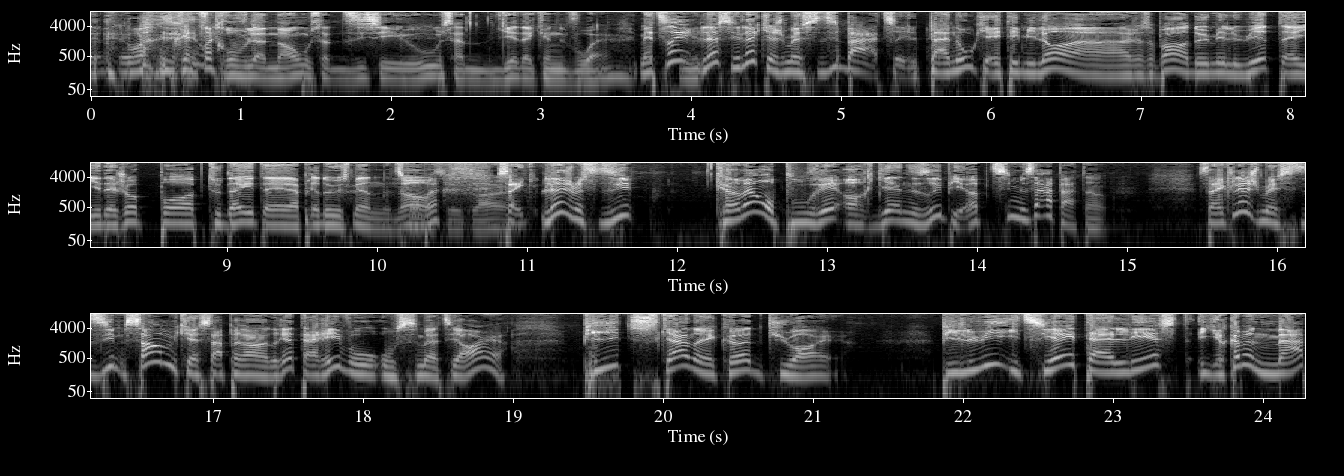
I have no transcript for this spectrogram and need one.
ça. Ouais, tu trouves le nom, ça te dit c'est où, ça te guide avec une voix. Mais tu sais, là, c'est là que je me suis dit, bah, tu sais, le panneau qui a été mis là, en, je sais pas, en 2008, euh, il est déjà pas up-to-date euh, après deux semaines. tu Non, comprends? c'est clair. Là, je me suis dit, comment on pourrait organiser puis optimiser la patente? C'est que là, je me suis dit, il me semble que ça prendrait, t'arrives au, au cimetière, puis tu scannes un code QR. Puis lui, il tient ta liste, il y a comme une map,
